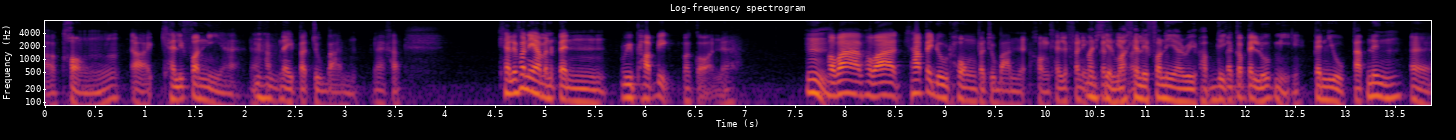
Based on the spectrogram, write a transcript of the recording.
อของเอ่อแคลิฟอร์เนียนะครับอือฮึในปัจจุบันนะครับแคลิฟอร์เนียมันเป็น republic มาก่อนนะอืมเพราะว่าเพราะว่าถ้าไปดูธงปัจจุบันเนี่ยของแคลิฟอร์เนียมันเขียนว่า California Republic แล้วก็เป็นรูปหมีเป็นอยู่แป๊บหนึ่งเออ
